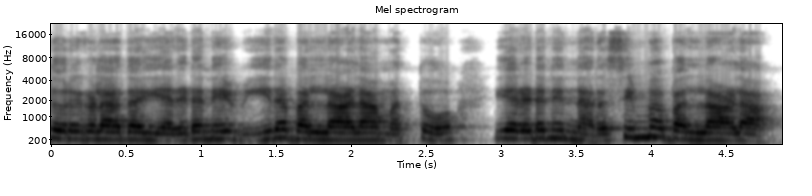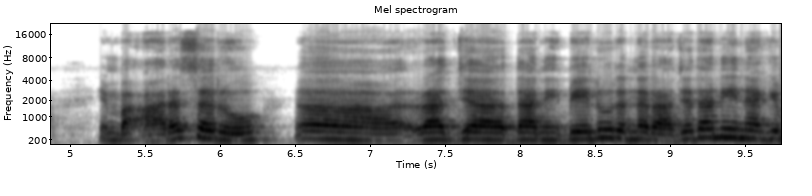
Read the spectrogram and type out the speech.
ದೊರೆಗಳಾದ ಎರಡನೇ ವೀರಬಲ್ಲಾಳ ಮತ್ತು ಎರಡನೇ ನರಸಿಂಹ ಬಲ್ಲಾಳ ಎಂಬ ಅರಸರು ರಾಜಧಾನಿ, ಬೇಲೂರನ್ನು ರಾಜಧಾನಿಯನ್ನಾಗಿ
